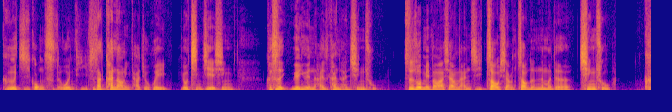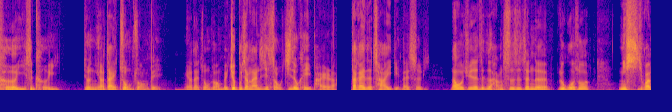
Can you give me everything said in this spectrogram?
隔几公尺的问题，是它看到你它就会有警戒心。可是远远的还是看得很清楚，只是说没办法像南极照相照的那么的清楚。可以是可以，就是你要带重装备。你要带重装备，就不像南极手机都可以拍了，大概的差异点在这里。那我觉得这个航次是真的。如果说你喜欢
